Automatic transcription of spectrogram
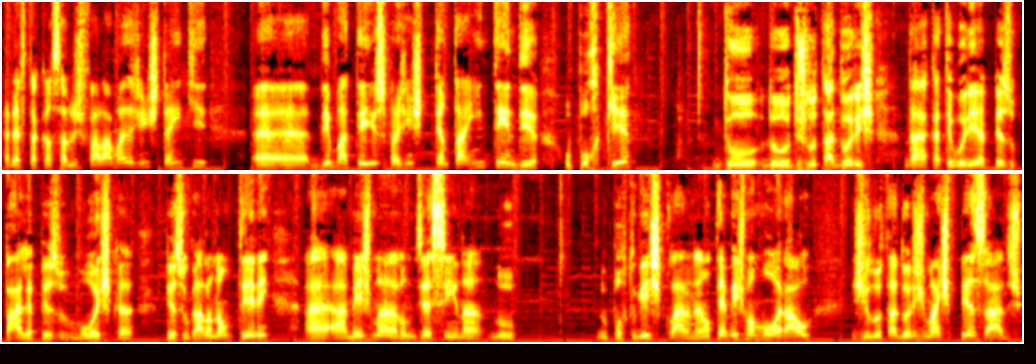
já deve estar cansado de falar, mas a gente tem que é, é, debater isso para a gente tentar entender o porquê do, do, dos lutadores da categoria peso palha, peso mosca, peso galo não terem a, a mesma, vamos dizer assim, na, no, no português claro, né? não tem a mesma moral de lutadores mais pesados.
